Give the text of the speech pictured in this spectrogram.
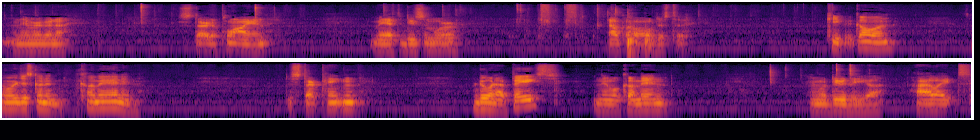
then we're going to start applying. We may have to do some more alcohol just to keep it going. So we're just going to come in and just start painting. We're doing our base and then we'll come in and we'll do the uh, highlights.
